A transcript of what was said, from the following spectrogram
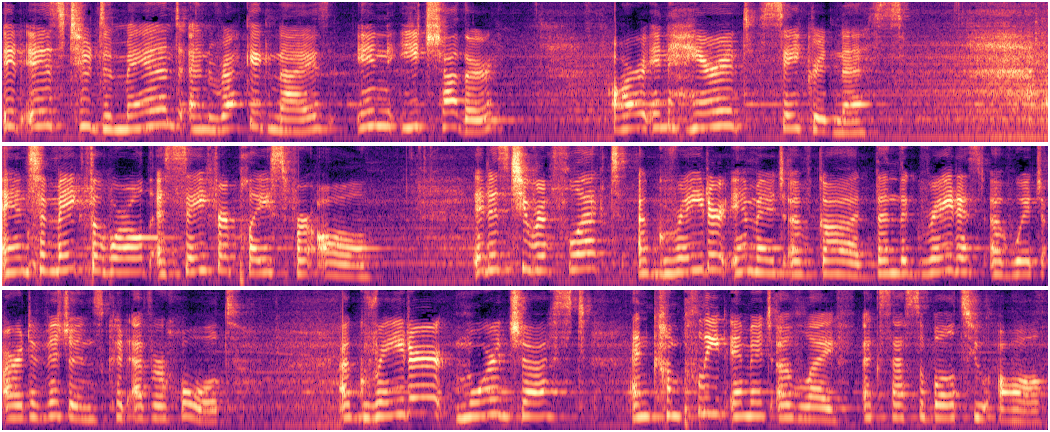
It is to demand and recognize in each other our inherent sacredness and to make the world a safer place for all. It is to reflect a greater image of God than the greatest of which our divisions could ever hold. A greater, more just, and complete image of life accessible to all.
